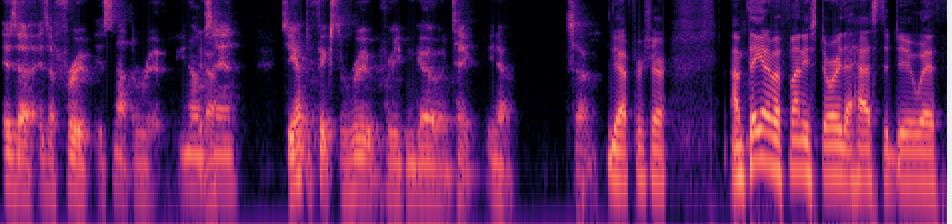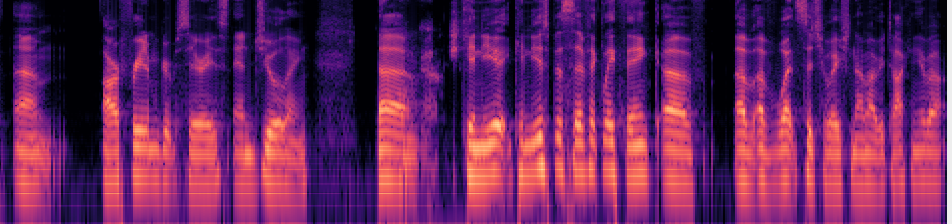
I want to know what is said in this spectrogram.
is a is a fruit. It's not the root. You know what yeah. I'm saying? So you have to fix the root before you can go and take. You know. So yeah, for sure. I'm thinking of a funny story that has to do with um, our Freedom Group series and juuling. Um, oh, can you can you specifically think of, of of what situation I might be talking about?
